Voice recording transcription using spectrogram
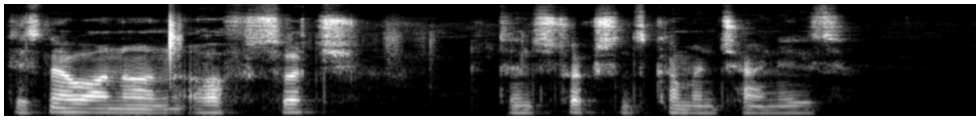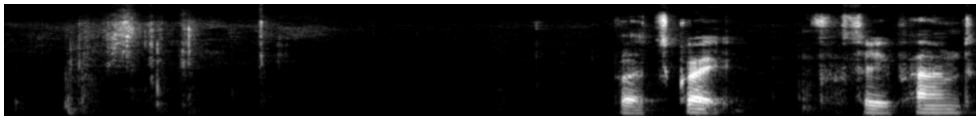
There's no on on off switch. The instructions come in Chinese. But it's great for £3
